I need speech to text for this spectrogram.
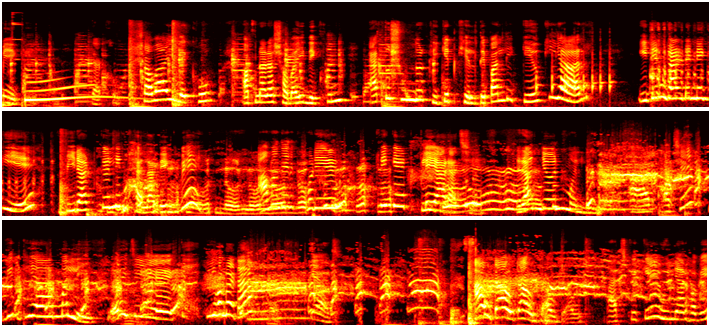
মেয়েকে। দেখো সবাই দেখো আপনারা সবাই দেখুন এত সুন্দর ক্রিকেট খেলতে পারলে কেউ কি আর ইডেন গার্ডেনে গিয়ে বিরাট কোহলির খেলা দেখবে? আমাদের ঘরের ক্রিকেট প্লেয়ার আছে রঞ্জন মল্লিক। আর আছে বিদ্যা মল্লিক। ওই যে কি হলো এটা? Out out out out out আজকে কে উইনার হবে?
